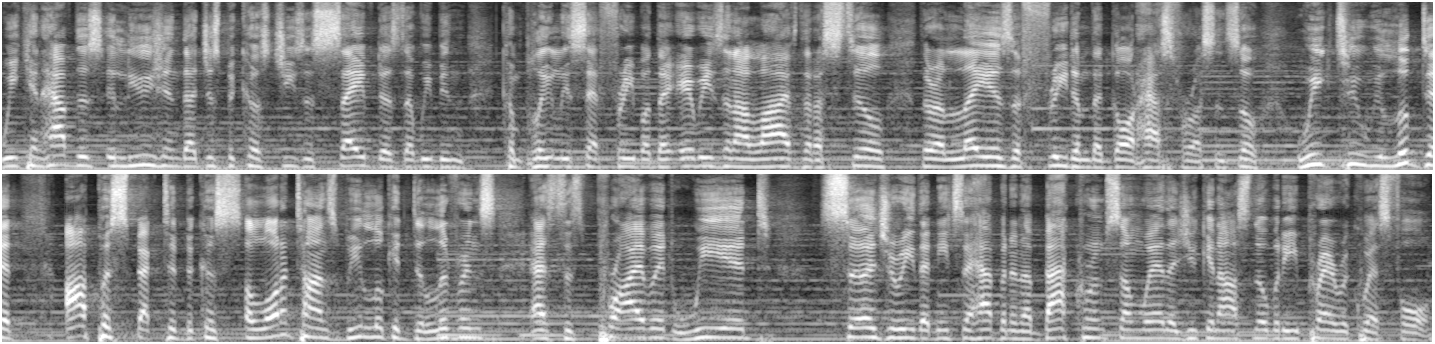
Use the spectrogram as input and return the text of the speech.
we can have this illusion that just because Jesus saved us, that we've been completely set free, but there are areas in our lives that are still, there are layers of freedom that God has for us. And so, week two, we looked at our perspective because a lot of times we look at deliverance as this private, weird, surgery that needs to happen in a back room somewhere that you can ask nobody prayer requests for.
